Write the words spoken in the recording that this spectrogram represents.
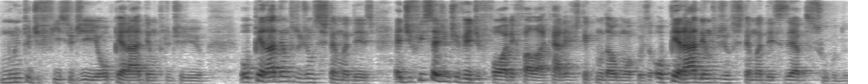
muito difícil de operar dentro de operar dentro de um sistema desse. É difícil a gente ver de fora e falar, cara, a gente tem que mudar alguma coisa. Operar dentro de um sistema desses é absurdo.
